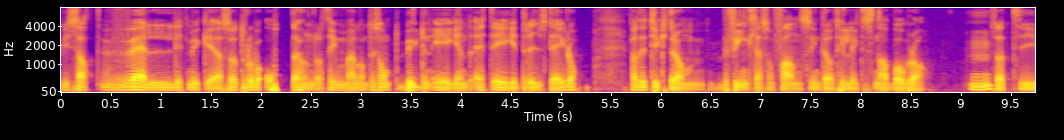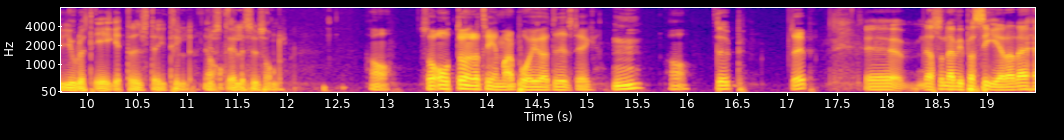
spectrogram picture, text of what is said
vi satt väldigt mycket, alltså jag tror det var 800 timmar eller något sånt, byggde en egen, ett eget drivsteg då. För att vi tyckte de befintliga som fanns inte var tillräckligt snabba och bra. Mm. Så att vi gjorde ett eget drivsteg till just LSU-sonden. Ja. Så 800 timmar på att göra ett drivsteg. Mm. Ja. Typ. Typ. Eh, alltså när vi passerade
